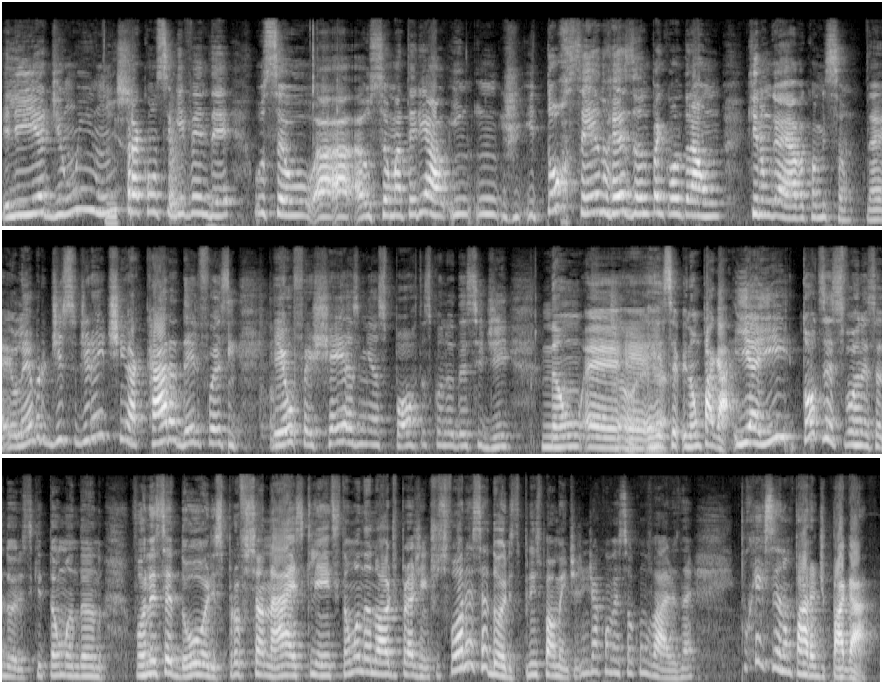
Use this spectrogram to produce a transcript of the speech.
Ele ia de um em um pra conseguir vender o seu, a- a- o seu material. E, e- e torcendo, rezando pra encontrar um que não ganhava comissão. Né? Eu lembro disso direitinho. A cara dele foi assim: eu fechei as minhas portas quando eu decidi não, é, Não, é, é. não pagar. E aí, todos esses fornecedores que estão mandando, fornecedores, profissionais, clientes, estão mandando áudio pra gente, os fornecedores, principalmente, a gente já conversou com vários, né? Por que, você não para de pagar?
